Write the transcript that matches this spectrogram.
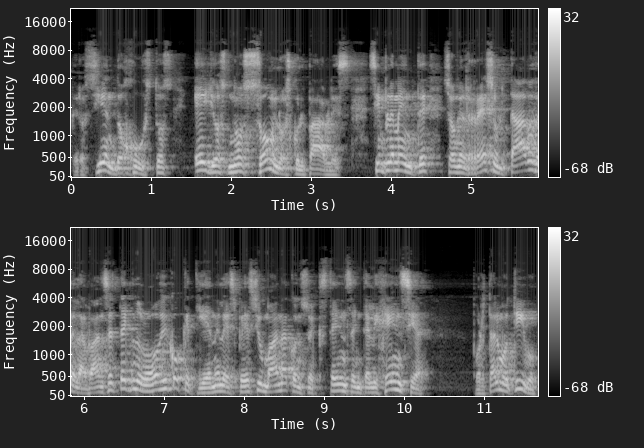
Pero siendo justos, ellos no son los culpables, simplemente son el resultado del avance tecnológico que tiene la especie humana con su extensa inteligencia. Por tal motivo,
